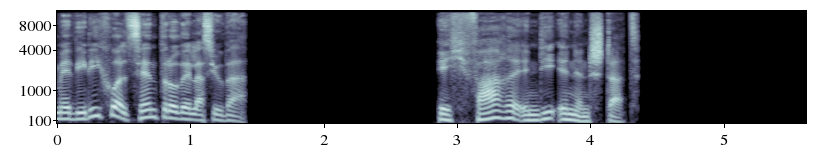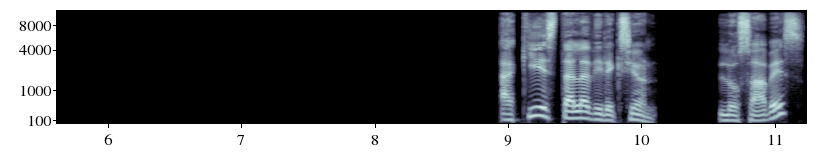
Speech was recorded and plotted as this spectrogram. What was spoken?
Me dirijo al centro de la ciudad. Ich fahre in die Innenstadt. Aquí está la dirección. ¿Lo sabes?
